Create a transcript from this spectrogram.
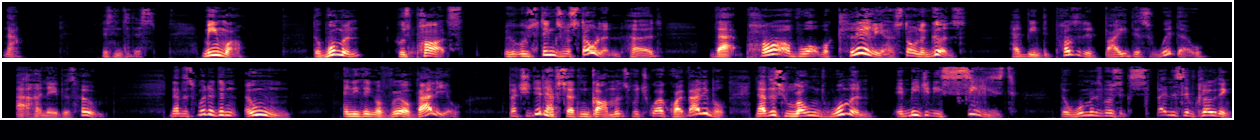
Now, listen to this. Meanwhile, the woman whose parts, whose things were stolen, heard that part of what were clearly her stolen goods had been deposited by this widow at her neighbor's home. Now, this widow didn't own anything of real value, but she did have certain garments which were quite valuable. Now this wronged woman immediately seized the woman's most expensive clothing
